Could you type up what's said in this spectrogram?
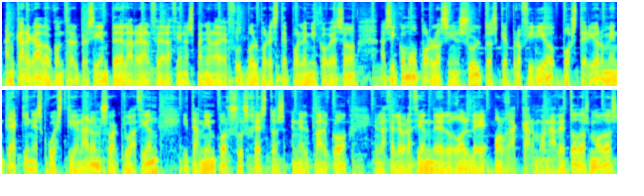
han cargado contra el presidente de la Real Federación Española de Fútbol por este polémico beso, así como por los insultos que profirió posteriormente a quienes cuestionaron su actuación y también por sus gestos en el palco en la celebración del gol de Olga Carmona. De todos modos,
